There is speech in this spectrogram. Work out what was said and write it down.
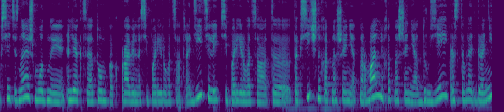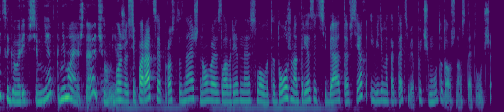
Все эти, знаешь, модные лекции о том, как правильно сепарироваться от родителей, сепарироваться от э, токсичных отношений, от нормальных отношений, от друзей, расставлять границы, говорить всем нет. Понимаешь, да, о чем я? Боже, сепарация просто, знаешь, новое зловредное слово. Ты должен отрезать себя ото всех, и, видимо, тогда тебе почему-то должно стать лучше.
